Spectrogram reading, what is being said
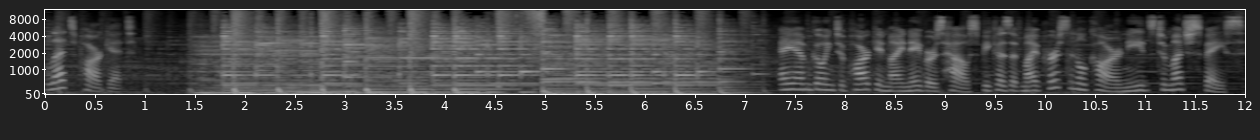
Let's park it. Am going to park in my neighbor's house because of my personal car needs too much space.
